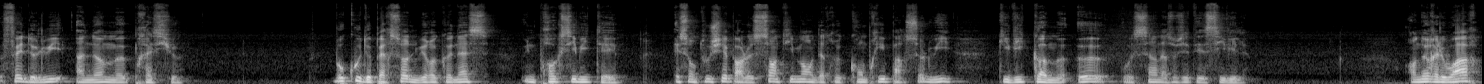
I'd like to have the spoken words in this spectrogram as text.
fait de lui un homme précieux. Beaucoup de personnes lui reconnaissent une proximité et sont touchées par le sentiment d'être compris par celui qui vit comme eux au sein de la société civile. En Eure-et-Loire,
